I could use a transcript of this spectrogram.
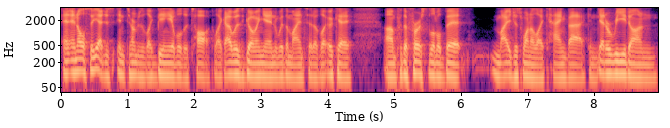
and and also yeah, just in terms of like being able to talk. Like I was going in with a mindset of like okay, um, for the first little bit, might just want to like hang back and get a read on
